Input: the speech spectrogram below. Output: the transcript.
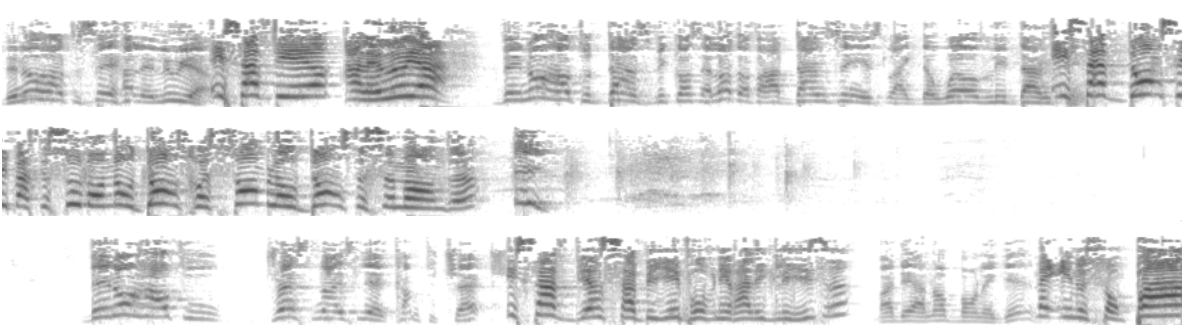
They know how to say hallelujah. Ils savent dire Alléluia. They know how to dance because a lot of our dancing is like the worldly dancing. Ils savent danser parce que souvent nos danses ressemblent aux danses de ce monde. Hey! They know how to dress nicely and come to church, Ils savent bien s'habiller pour venir à l'église, but they are not born again. mais ils ne sont pas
